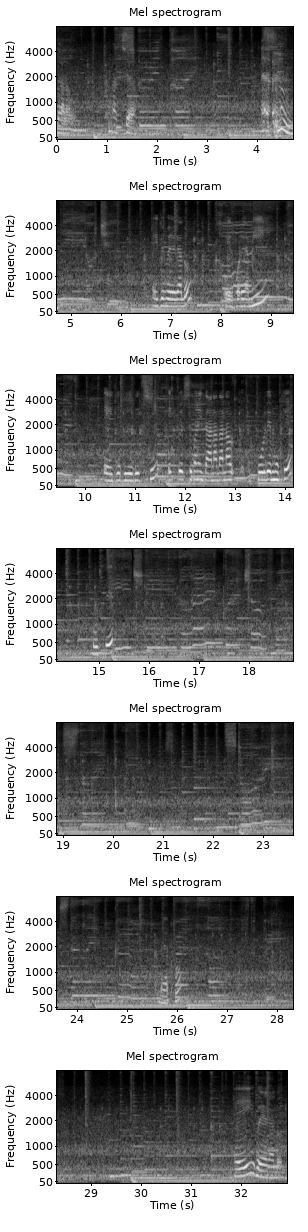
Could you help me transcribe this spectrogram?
দাঁড়াও। আচ্ছা। এই যে হয়ে গেল। এরপরে আমি এই যে দিয়ে দিচ্ছি। একটু একটুখানি দানা দানা পড়বে মুখে, ফুটতে। med på. Hej Sjöjagallor!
